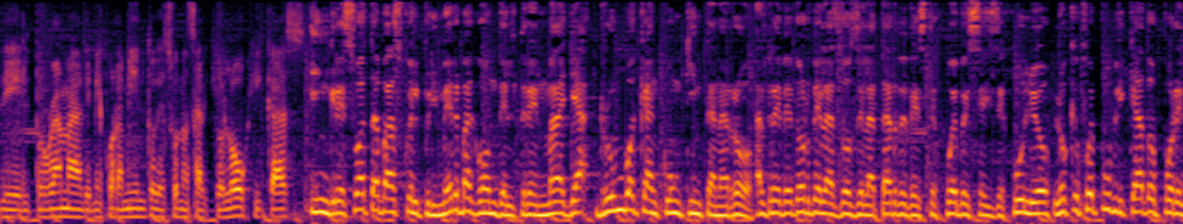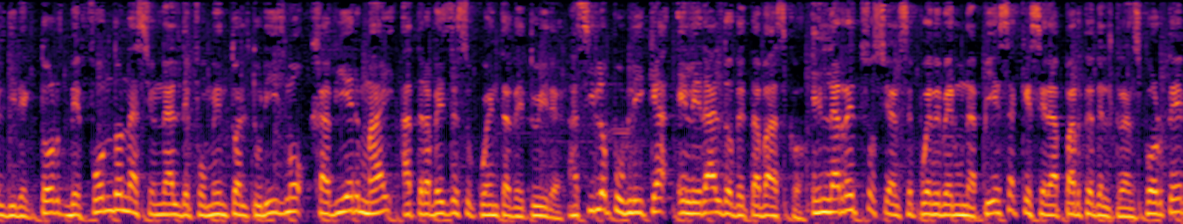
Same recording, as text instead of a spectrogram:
del programa de mejoramiento de zonas arqueológicas. Ingresó a Tabasco el primer vagón del tren Maya rumbo a Cancún, Quintana Roo, alrededor de las 2 de la tarde de este jueves 6 de julio, lo que fue publicado por el director de Fondo Nacional de Fomento al Turismo, Javier May, a través de su cuenta de Twitter. Así lo publica El Heraldo de Tabasco. En la red social se puede ver una pieza que será parte del transporte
